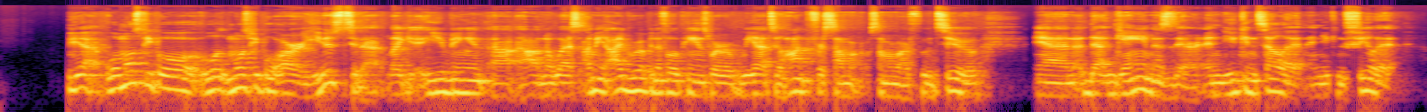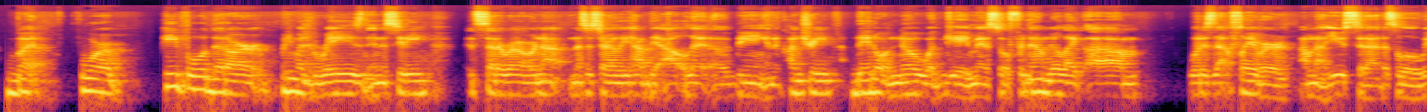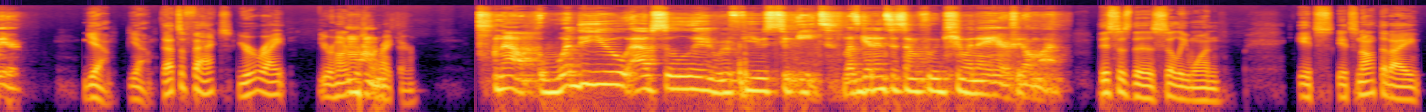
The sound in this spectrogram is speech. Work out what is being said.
Yeah, well, most people, well, most people are used to that. Like you being in uh, out in the West. I mean, I grew up in the Philippines where we had to hunt for some some of our food too, and that game is there, and you can tell it and you can feel it. But for people that are pretty much raised in the city, etc., or not necessarily have the outlet of being in the country, they don't know what game is. So for them, they're like, um, "What is that flavor? I'm not used to that. That's a little weird." Yeah, yeah, that's a fact. You're right. You're 100 percent Mhm. right there. Now, what do you absolutely refuse to eat? Let's get into some food Q and A here, if you don't mind. This is the silly one. It's it's not that I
